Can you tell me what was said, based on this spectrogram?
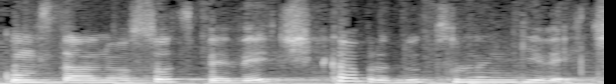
Cum stă al meu soț pe veci, ca brăduțul în ghiveci.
